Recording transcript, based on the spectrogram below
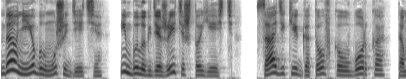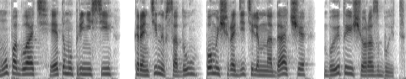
Да, у нее был муж и дети. Им было где жить и что есть. Садики, готовка, уборка, тому погладь, этому принеси, карантины в саду, помощь родителям на даче, быт и еще раз быт.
